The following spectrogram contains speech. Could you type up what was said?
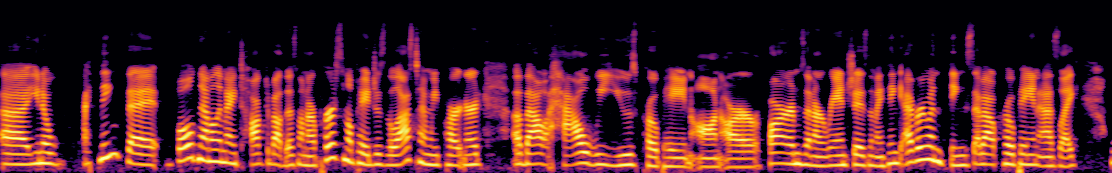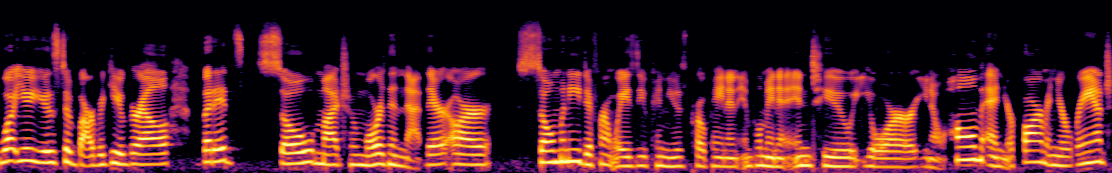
Uh, you know, I think that both Natalie and I talked about this on our personal pages the last time we partnered about how we use propane on our farms and our ranches. And I think everyone thinks about propane as like what you use to barbecue grill, but it's so much more than that. There are so many different ways you can use propane and implement it into your, you know, home and your farm and your ranch.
